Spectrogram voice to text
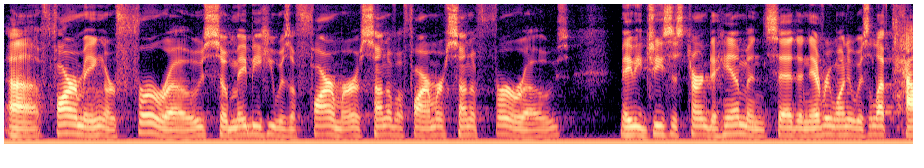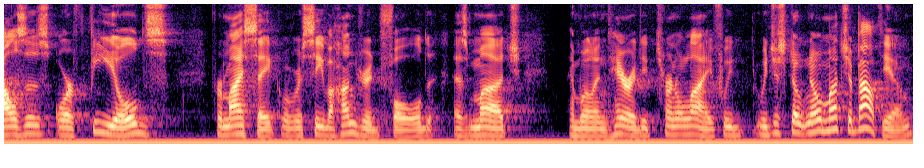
uh, farming or furrows. So maybe he was a farmer, a son of a farmer, son of furrows. Maybe Jesus turned to him and said, And everyone who has left houses or fields for my sake will receive a hundredfold as much and will inherit eternal life. We, we just don't know much about him.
